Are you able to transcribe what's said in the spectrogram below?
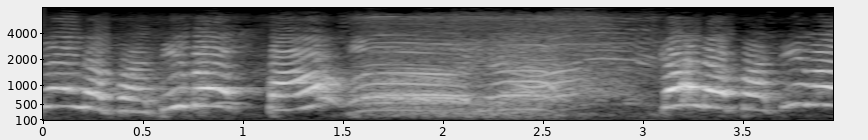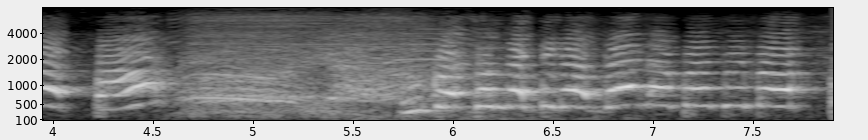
గణపతి బప్ప గణపతి బప్ప ఇంకొంచెం గట్టిగా గణపతి బప్ప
